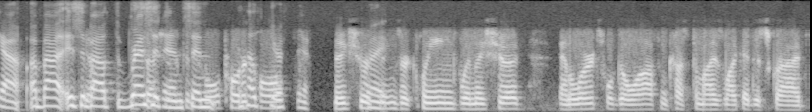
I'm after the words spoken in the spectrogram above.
yeah, about is yeah. about the residents and protocol. healthcare Make sure right. things are cleaned when they should, and alerts will go off and customize like I described.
